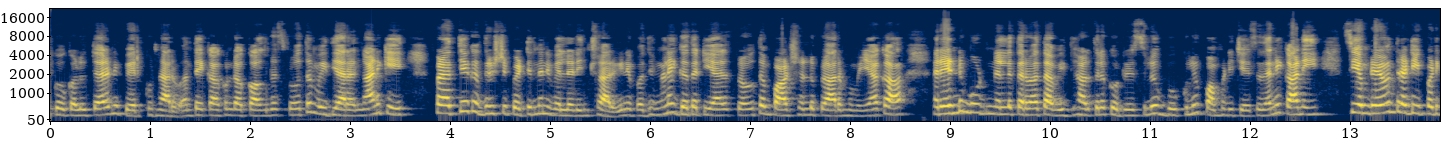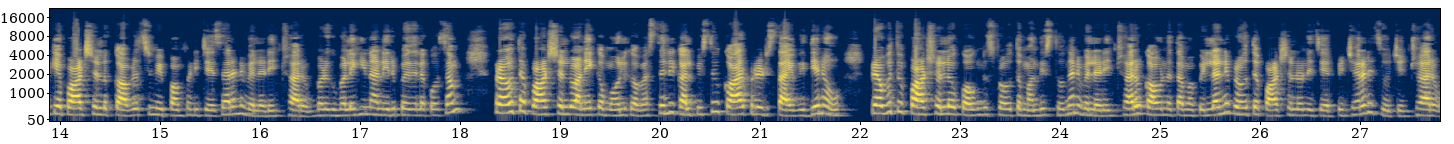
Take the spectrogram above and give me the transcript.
చేరుకోగలుగుతారని పేర్కొన్నారు. అంతేకాకుండా కాంగ్రెస్ ప్రభుత్వం విద్యారంగానికి ప్రత్యేక దృష్టి పెట్టిందని వెల్లడించారు. ఈ నేపథ్యంలో గత టీఆర్ఎస్ ప్రభుత్వం పాఠశాలలు ప్రారంభమయ్యాక రెండు మూడు నెలల తర్వాత విద్యార్థులకు డ్రెస్సులు బుక్కులు పంపిణీ చేసేదని కానీ సీఎం రేవంత్ రెడ్డి ఇప్పటికే పాఠశాలకు కావలసినవి పంపిణీ చేశారని వెల్లడించారు. బడుగు బలహీన నిరుపేదల కోసం ప్రభుత్వ పాఠశాలలు అనేక మౌలిక వసతులు కల్పిస్తూ కార్పొరేట్ స్థాయి విద్యను ప్రభుత్వ పాఠశాలలో కాంగ్రెస్ ప్రభుత్వం అందిస్తోందని వెల్లడించారు. కావున తమ పిల్లల్ని ప్రభుత్వ పాఠశాలలోనే చేర్పించాలని సూచించారు.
